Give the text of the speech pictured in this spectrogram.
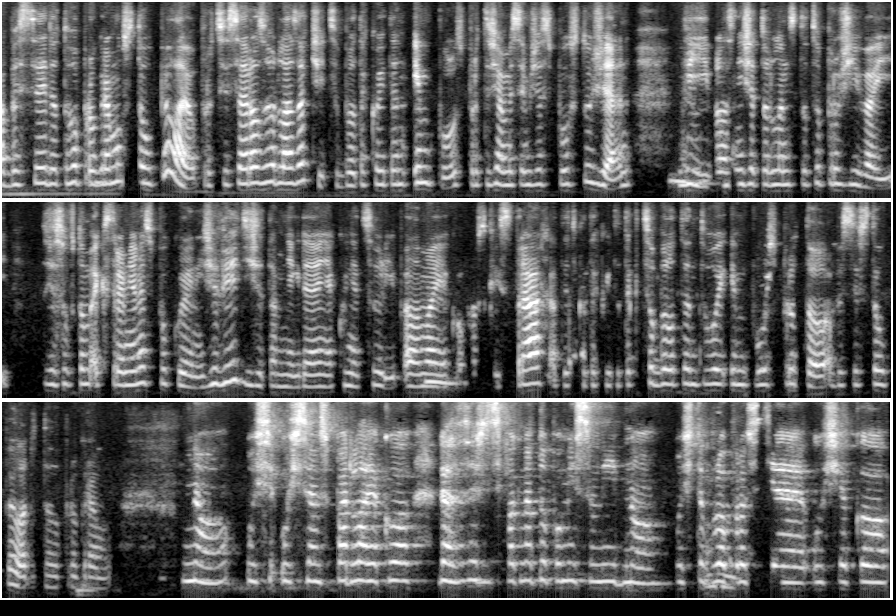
aby si do toho programu vstoupila, jo? Proč jsi se rozhodla začít? Co byl takový ten impuls? Protože já myslím, že spoustu žen ví mhm. vlastně, že tohle, to, co prožívají, že jsou v tom extrémně nespokojení, že vědí, že tam někde je jako něco líp, ale mají jako obrovský strach a teďka takový to, tak co byl ten tvůj impuls pro to, aby si vstoupila do toho programu? No, už, už jsem spadla jako, dá se říct, fakt na to pomyslný dno. Už to bylo mm-hmm. prostě, už jako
